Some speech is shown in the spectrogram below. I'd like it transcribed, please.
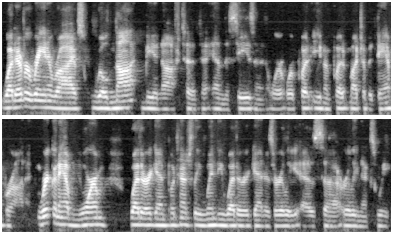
whatever rain arrives will not be enough to, to end the season or, or put even put much of a damper on it we're going to have warm weather again, potentially windy weather again as early as uh, early next week.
